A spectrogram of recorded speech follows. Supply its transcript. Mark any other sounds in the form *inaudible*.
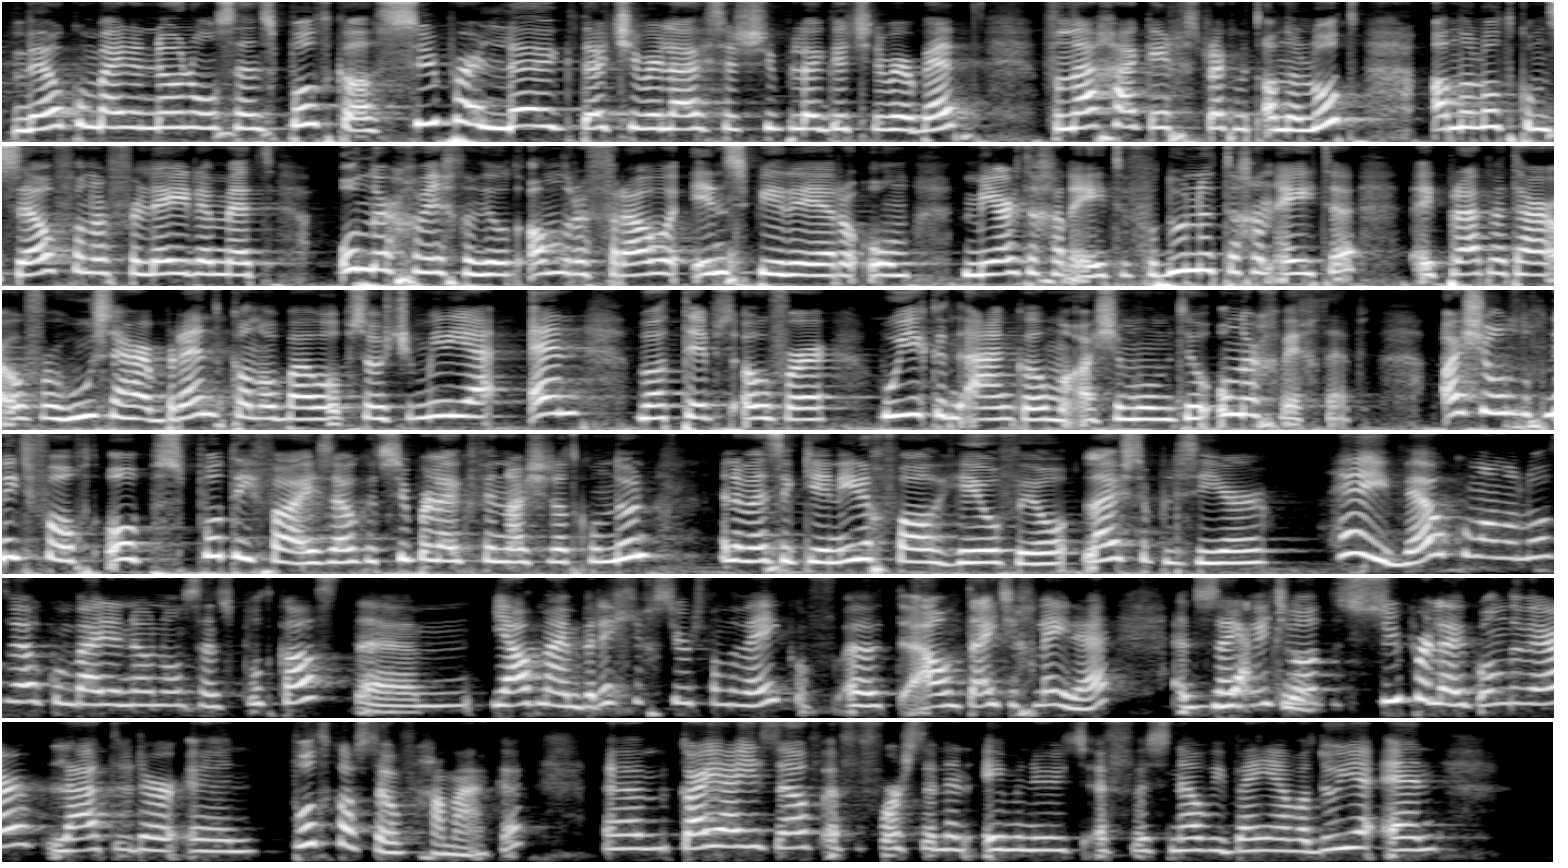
Welkom bij de No Nonsense Podcast. Super leuk dat je weer luistert. Super leuk dat je er weer bent. Vandaag ga ik in gesprek met Annelot. Annelot komt zelf van een verleden met ondergewicht en wil andere vrouwen inspireren om meer te gaan eten, voldoende te gaan eten. Ik praat met haar over hoe ze haar brand kan opbouwen op social media en wat tips over hoe je kunt aankomen als je momenteel ondergewicht hebt. Als je ons nog niet volgt op Spotify, zou ik het super leuk vinden als je dat kon doen. En dan wens ik je in ieder geval heel veel luisterplezier. Hey, welkom Annelot. Welkom bij de No Nonsense podcast. Um, je had mij een berichtje gestuurd van de week, of uh, al een tijdje geleden. Hè? En toen zei ik, weet je wat, superleuk onderwerp. Laten we er een podcast over gaan maken. Um, kan jij jezelf even voorstellen in één minuut, even snel, wie ben je en wat doe je? En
